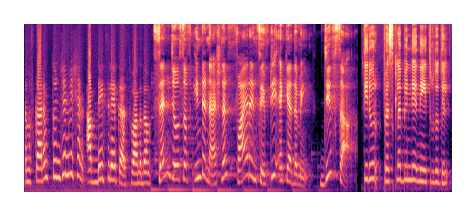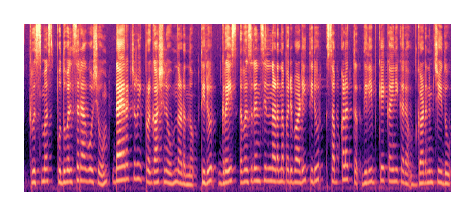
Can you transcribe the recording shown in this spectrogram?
നമസ്കാരം. തുഞ്ചൻ വിഷൻ അപ്ഡേറ്റ്സിലേക്ക് സ്വാഗതം. Saint Joseph International Fire and Safety Academy JIFSA. Tirur press ക്ലബിന്റെ നേതൃത്വത്തിൽ ക്രിസ്മസ് പുതുവത്സരാഘോഷവും ഡയറക്ടറി പ്രകാശനവും നടന്നു. തിരൂർ ഗ്രേസ് റെസിഡൻസിൽ നടന്ന പരിപാടി Tirur sub collector Dileep K. Kainikkara ഉദ്ഘാടനം ചെയ്തു.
